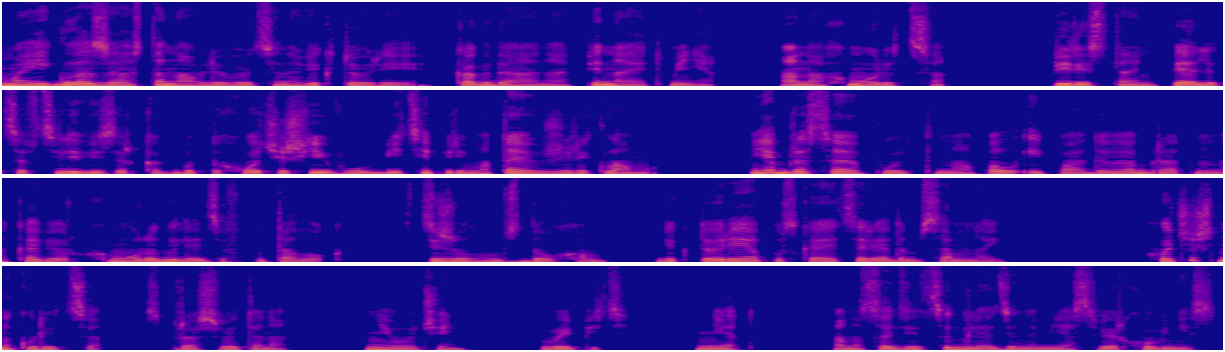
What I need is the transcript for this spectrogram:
Мои глаза останавливаются на Виктории, когда она пинает меня. Она хмурится. «Перестань пялиться в телевизор, как будто хочешь его убить и перемотай уже рекламу. Я бросаю пульт на пол и падаю обратно на ковер, хмуро глядя в потолок. С тяжелым вздохом Виктория опускается рядом со мной. «Хочешь накуриться?» — спрашивает она. «Не очень. Выпить?» «Нет». Она садится, глядя на меня сверху вниз.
